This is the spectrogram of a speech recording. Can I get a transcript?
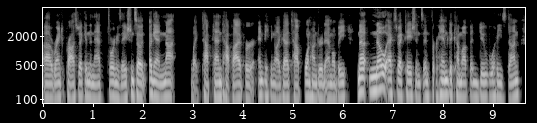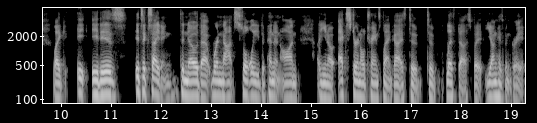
uh, ranked prospect in the Nats organization. So again not like top 10 top 5 or anything like that top 100 mlb no no expectations and for him to come up and do what he's done like it, it is it's exciting to know that we're not solely dependent on uh, you know external transplant guys to to lift us but young has been great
